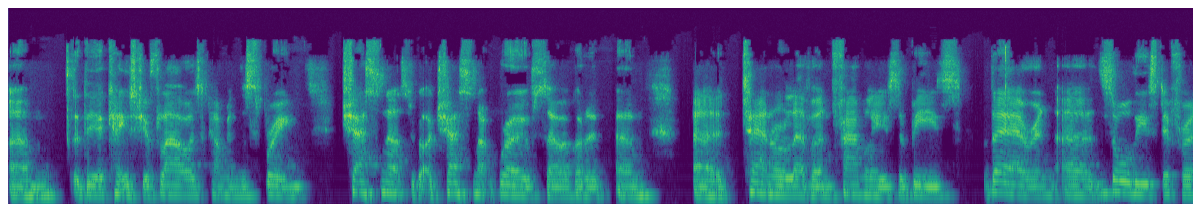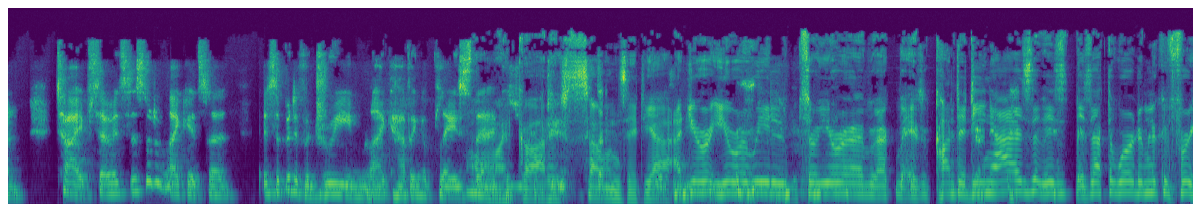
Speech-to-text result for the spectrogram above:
um, the acacia flowers come in the spring. Chestnuts, we've got a chestnut grove. So I've got a um, uh, 10 or 11 families of bees there and uh, there's all these different types so it's a sort of like it's a it's a bit of a dream, like having a place oh there. Oh my God, it sounds it, yeah. And you're you're a real, so you're a, a, contadina. Is, is is that the word I'm looking for?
